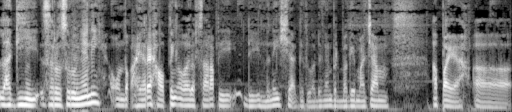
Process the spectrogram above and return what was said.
lagi seru-serunya nih untuk akhirnya helping a lot of startup di di Indonesia gitu loh. Dengan berbagai macam apa ya uh,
